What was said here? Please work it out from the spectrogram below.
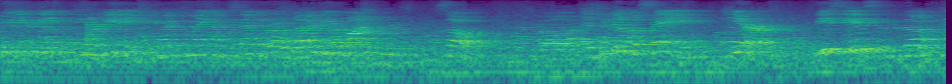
really clean in your reading. You have to make understanding or whatever you want. So, uh, as Julian was saying here, this is the hello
